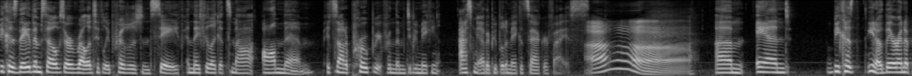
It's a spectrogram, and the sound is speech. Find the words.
because they themselves are relatively privileged and safe and they feel like it's not on them it's not appropriate for them to be making asking other people to make a sacrifice Ah. and because you know they're in a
